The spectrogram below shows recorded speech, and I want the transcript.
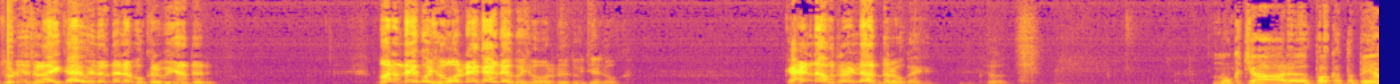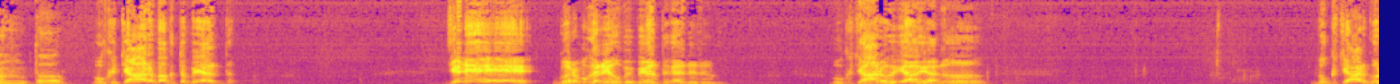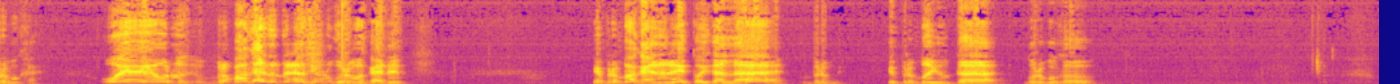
ਸੁਣੀ ਸੁਣਾਈ ਕਹਿ ਵੀ ਦਿੰਦੇ ਨੇ ਮੁਕਰ ਵੀ ਜਾਂਦੇ ਨੇ। ਮੰਨਦੇ ਕੁਝ ਹੋਰ ਨੇ ਕਹਿੰਦੇ ਕੁਝ ਹੋਰ ਨੇ ਦੂਜੇ ਲੋਕ। ਕਹਿਣ ਦਾ ਮਤਲਬ ਜਿਹੜਾ ਅੰਦਰੋਂ ਕਹੇ ਹਾਂ। ਮੁਖ ਚਾਰ ਬਖਤ ਬੇਅੰਤ ਮੁਖ ਚਾਰ ਵਕਤ ਬੇਅੰਤ ਜਿਹੜੇ ਇਹ ਗੁਰਮੁਖ ਨੇ ਉਹ ਵੀ ਬੇਅੰਤ ਕਹਿੰਦੇ ਨੇ ਉਹਨੂੰ। ਮੁਖ ਚਾਰ ਉਹੀ ਆ ਗਿਆ ਨਾ ਮੁਖ ਚਾਰ ਗੁਰਮੁਖ ਹੈ ਓਏ ਉਹਨੂੰ ਬ੍ਰਹਮਾ ਕਹਿ ਦਿੰਦੇ ਨੇ ਅਸੀਂ ਉਹਨੂੰ ਗੁਰਮੁਖ ਕਹਿੰਦੇ। ਇਹ ਬ੍ਰਹਮਾ ਕਹਿੰਦੇ ਨੇ ਕੋਈ ਗੱਲ ਹੈ ਬ੍ਰਹਮ ਇਹ ਬ੍ਰਹਮਾ ਹੀ ਹੁੰਦਾ ਹੈ, ਗੁਰਮੁਖ।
